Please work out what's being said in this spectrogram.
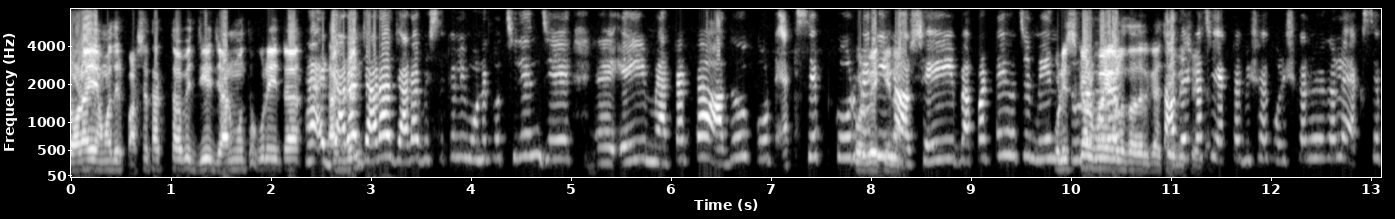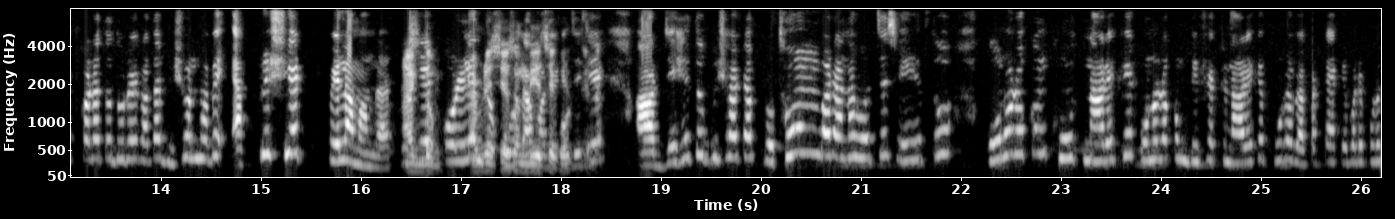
লড়াই আমাদের পাশে থাকতে হবে যে যার মতো করে এটা হ্যাঁ যারা যারা যারা বেসিক্যালি মনে করছিলেন যে এই ম্যাটারটা আদৌ কোর্ট অ্যাকসেপ্ট করবে কিনা। সেই ব্যাপারটাই হচ্ছে মেন পরিষ্কার হয়ে গেল তাদের কাছে তাদের কাছে একটা বিষয় পরিষ্কার হয়ে গেল অ্যাকসেপ্ট করা তো দূরের কথা ভীষণ ভাবে অ্যাপ্রিসিয়েট পেলাম আমরা। করলেন যে- আর যেহেতু বিষয়টা প্রথমবার আনা হচ্ছে সেহেতু কোনো রকম খুঁত না রেখে কোনো রকম ডিফেক্ট না রেখে পুরো ব্যাপারটা একেবারে পুরো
